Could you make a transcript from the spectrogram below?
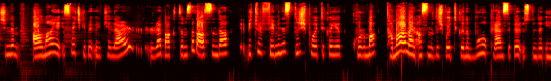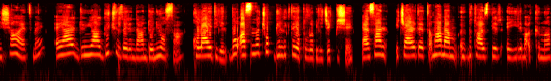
Şimdi Almanya, İsveç gibi ülkelere baktığımızda da aslında bir tür feminist dış politikayı kurmak tamamen aslında dış politikanı bu prensipler üstünden inşa etmek eğer dünya güç üzerinden dönüyorsa kolay değil. Bu aslında çok birlikte yapılabilecek bir şey. Yani sen içeride tamamen e, bu tarz bir eğilimi, akımı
